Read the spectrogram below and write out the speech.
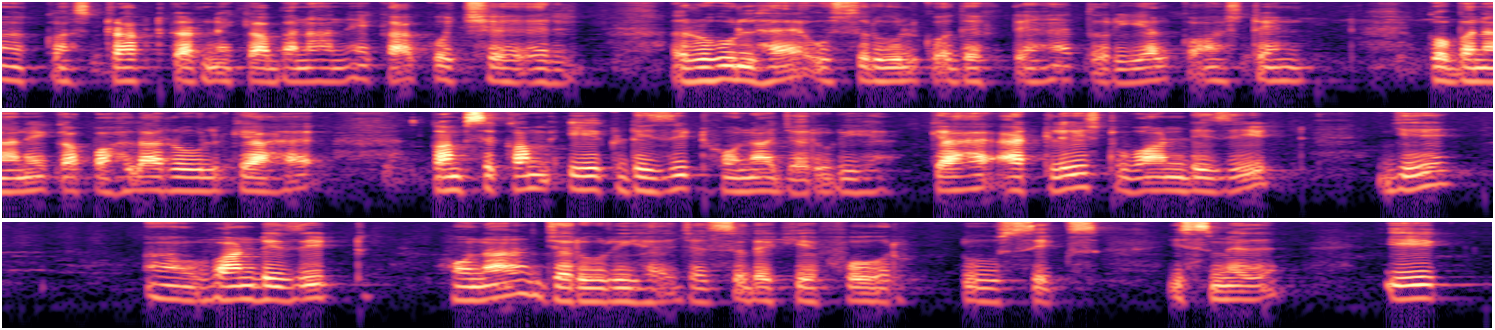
कंस्ट्रक्ट करने का, बनाने का कुछ रूल है, उस रूल को देखते हैं तो रियल कांस्टेंट को बनाने का पहला रूल क्या है? कम से कम एक डिजिट होना ज़रूरी है। क्या है? एटलीस्ट वन डिजिट ये वन डिजिट होना ज़रूरी है। जैसे देखिए फोर टू सिक्स इसमें एक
